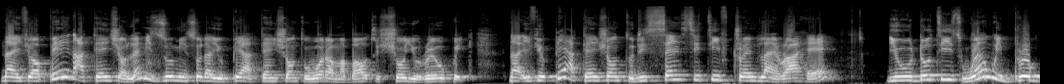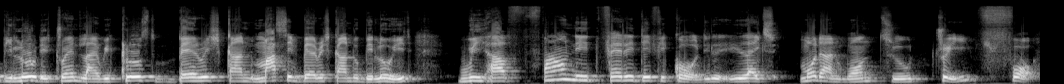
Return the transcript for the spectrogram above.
Now, if you're paying attention, let me zoom in so that you pay attention to what I'm about to show you real quick. Now, if you pay attention to this sensitive trend line right here, you will notice when we broke below the trend line, we closed bearish candle, massive bearish candle below it. We have found it very difficult, like more than one, two, three, four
